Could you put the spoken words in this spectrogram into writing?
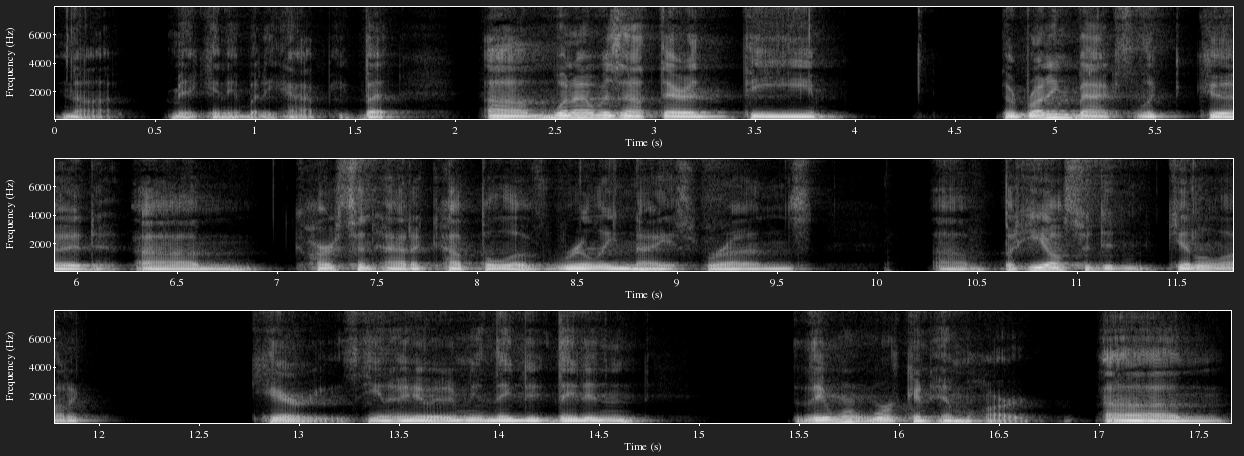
not make anybody happy. But um, when I was out there, the the running backs looked good. Um, Carson had a couple of really nice runs, um, but he also didn't get a lot of carries. You know, I mean, they they didn't they weren't working him hard. Um,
